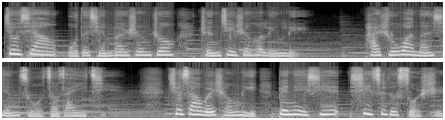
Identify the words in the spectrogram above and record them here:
就像我的前半生中，陈俊生和玲玲，排除万难险阻走在一起，却在围城里被那些细碎的琐事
